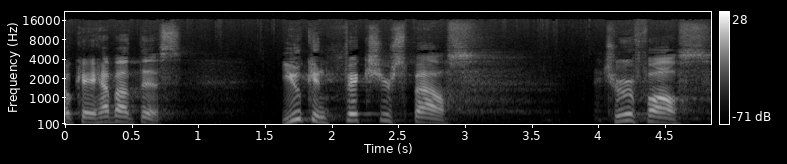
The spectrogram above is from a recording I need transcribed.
Okay, how about this? You can fix your spouse. True or false?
